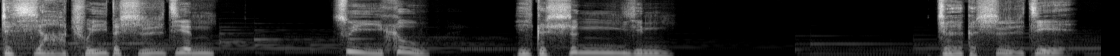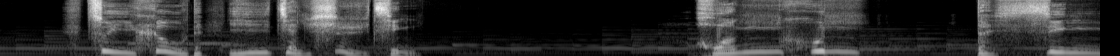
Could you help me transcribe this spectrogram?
这下垂的时间，最后一个声音；这个世界，最后的一件事情。黄昏。的星。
